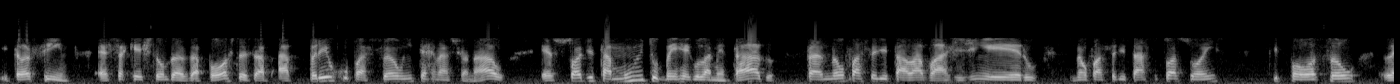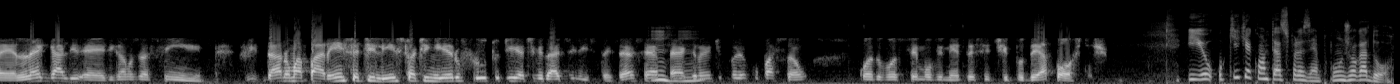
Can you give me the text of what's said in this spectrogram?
Então, assim, essa questão das apostas, a, a preocupação internacional é só de estar tá muito bem regulamentado para não facilitar lavagem de dinheiro, não facilitar situações que possam é, legal, é, digamos assim, dar uma aparência de ilícito a dinheiro fruto de atividades ilícitas. Essa é, uhum. é a grande preocupação quando você movimenta esse tipo de apostas. E o, que, que acontece, por exemplo, com um jogador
